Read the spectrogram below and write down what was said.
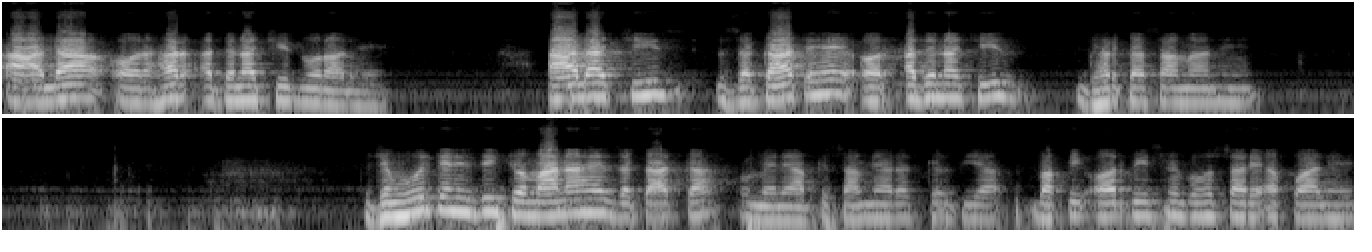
اعلیٰ اور ہر ادنا چیز مراد ہے۔ اعلیٰ چیز زکوٰۃ ہے اور ادنا چیز گھر کا سامان ہے۔ جمہور کے نزدیک جو معنی ہے زکوٰۃ کا وہ میں نے آپ کے سامنے عرض کر دیا۔ باقی اور بھی اس میں بہت سارے اقوال ہیں۔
